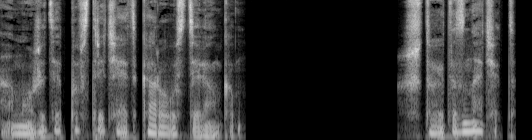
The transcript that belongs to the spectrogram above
а можете повстречать корову с теленком. Что это значит?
